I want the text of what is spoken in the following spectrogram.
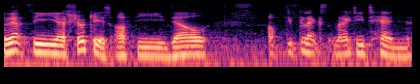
So that's the uh, showcase of the Dell Optiplex 9010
